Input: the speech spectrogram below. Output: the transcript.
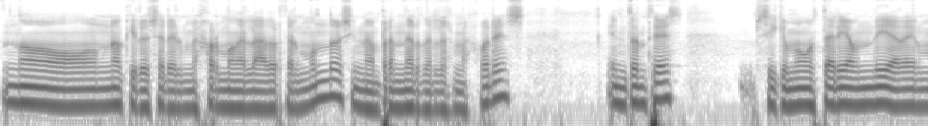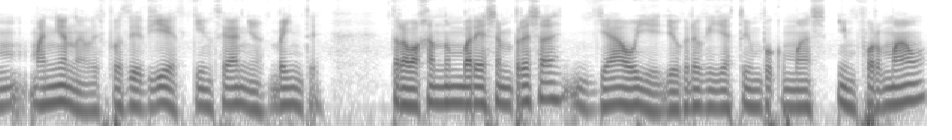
No, no quiero ser el mejor modelador del mundo, sino aprender de los mejores. Entonces, sí que me gustaría un día de mañana, después de 10, 15 años, 20, trabajando en varias empresas, ya oye, yo creo que ya estoy un poco más informado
